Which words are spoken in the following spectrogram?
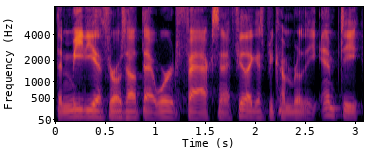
the media throws out that word facts and I feel like it's become really empty.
